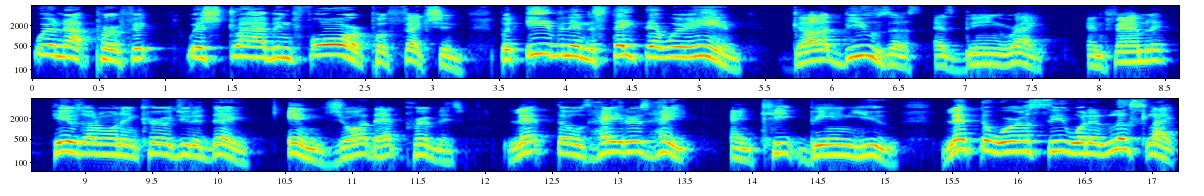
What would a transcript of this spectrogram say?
We're not perfect. We're striving for perfection. But even in the state that we're in, God views us as being right. And family, here's what I want to encourage you today enjoy that privilege. Let those haters hate and keep being you. Let the world see what it looks like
